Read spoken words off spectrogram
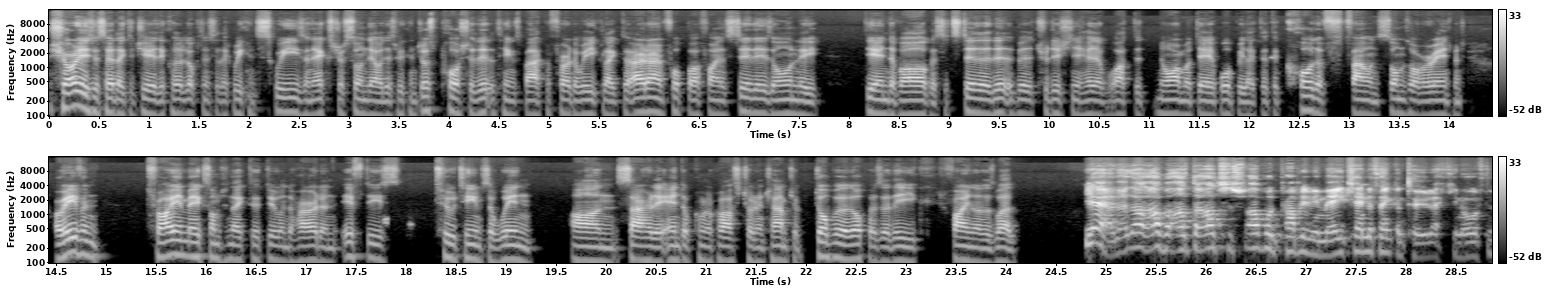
surely, as you said, like the GAA, they could have looked and said, like, we can squeeze an extra Sunday out of this. We can just push the little things back a further week. Like the Ireland football final still is only the end of August. It's still a little bit of tradition ahead of what the normal day would be. Like that, they could have found some sort of arrangement, or even try and make something like they do in the hurling. If these two teams that win on Saturday end up coming across each other in championship, double it up as a league final as well. Yeah, that, that, that, just, that would probably be me kind of thinking too. Like you know, if the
